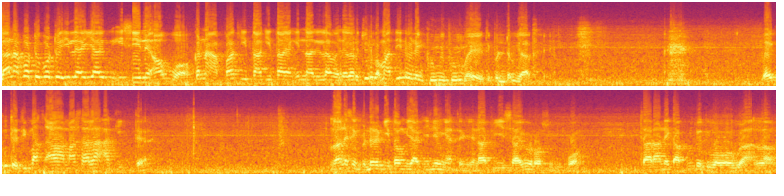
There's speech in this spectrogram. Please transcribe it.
Lah nak podo-podo ilayah itu isine Allah. Kenapa kita-kita yang innalillahi wa inna ilaihi kok mati ning bumi-bumi eh dipendem ya? Lah itu jadi masalah-masalah akidah. Mana sing bener kita meyakini ngeten ya Nabi Isa itu Rasulullah. Carane kabul itu wa wa alam.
